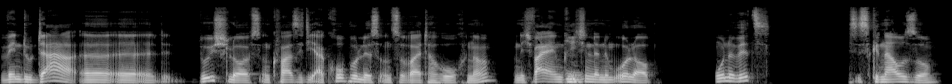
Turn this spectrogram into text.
Wenn du da äh, äh, durchläufst und quasi die Akropolis und so weiter hoch, ne? Und ich war ja in Griechenland im Urlaub. Ohne Witz, es ist genauso.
